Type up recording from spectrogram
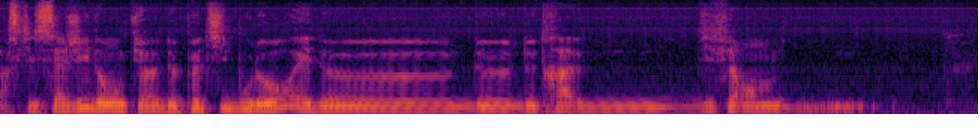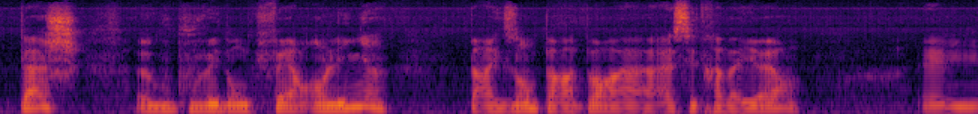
Parce qu'il s'agit donc de petits boulots et de, différentes tâches euh, que vous pouvez donc faire en ligne, par exemple par rapport à, ces travailleurs. Euh,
